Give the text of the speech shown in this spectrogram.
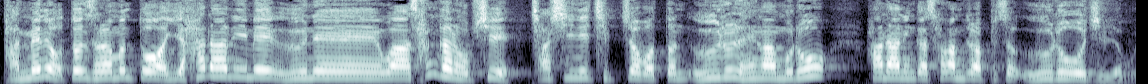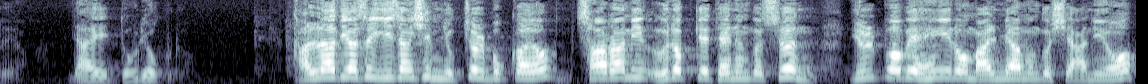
반면에 어떤 사람은 또 이 하나님의 은혜와 상관없이 자신이 직접 어떤 의를 행함으로 하나님과 사람들 앞에서 의로워지려고 그래요. 나의 노력으로. 갈라디아서 2장 16절 볼까요? 사람이 의롭게 되는 것은 율법의 행위로 말미암은 것이 아니요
